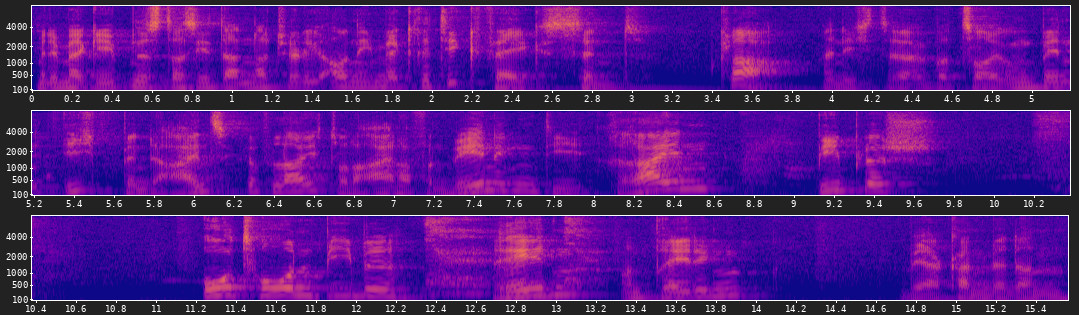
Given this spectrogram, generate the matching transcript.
Mit dem Ergebnis, dass sie dann natürlich auch nicht mehr kritikfähig sind. Klar, wenn ich der Überzeugung bin, ich bin der Einzige vielleicht oder einer von wenigen, die rein biblisch O-Ton Bibel reden und predigen, wer kann mir dann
